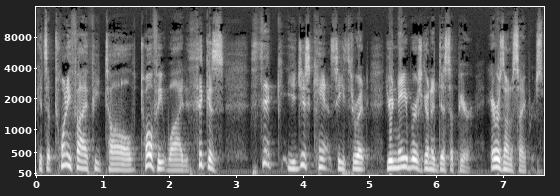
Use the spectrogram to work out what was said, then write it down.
gets up 25 feet tall, 12 feet wide, thick as thick, you just can't see through it. Your neighbor is going to disappear. Arizona cypress.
